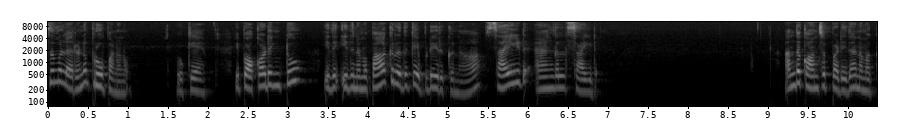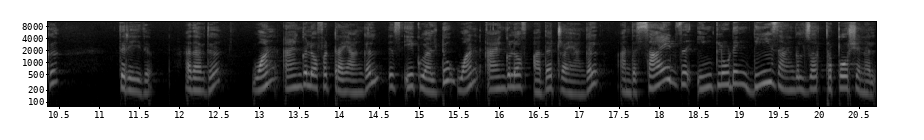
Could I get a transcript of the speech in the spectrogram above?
சிமிலர்னு ப்ரூவ் பண்ணணும். ஓகே இப்போ அக்கார்டிங் டு இது இது நம்ம பார்க்குறதுக்கு எப்படி இருக்குன்னா சைடு ஆங்கிள் சைடு அந்த கான்செப்ட் படி தான் நமக்கு தெரியுது. அதாவது one angle of a triangle is equal to one angle of other triangle அந்த sides including these angles are proportional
